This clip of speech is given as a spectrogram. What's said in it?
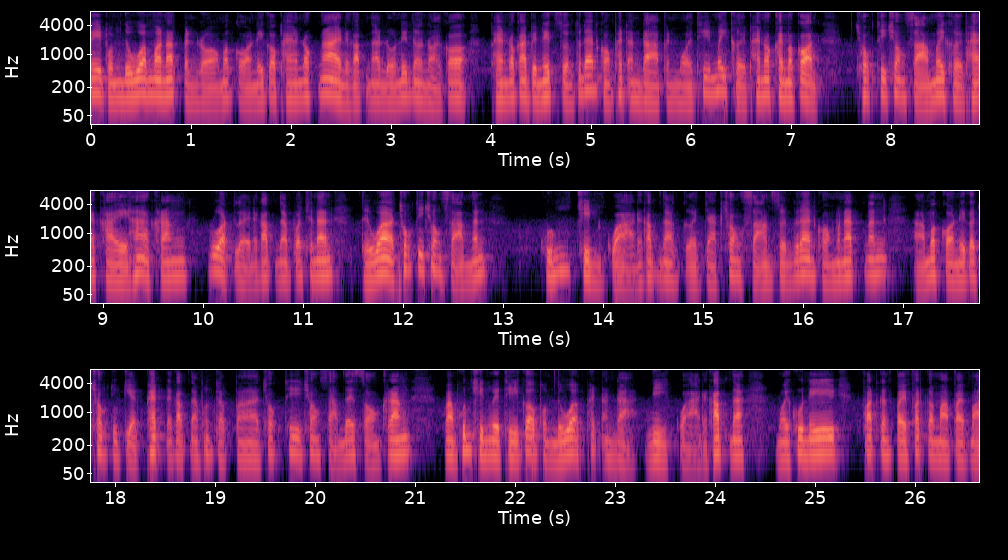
นี่ผมดูว่ามานัทเป็นรองเมื่อก่อนนี่ก็แพ้น็อกง่ายนะครับนะโดนนิดหน่อยก็แพ้น็อกง่ายเป็นนิดส่วนทางด้านของเพชรอันดาเป็นมวยที่ไม่เคยแพ้น็อกใครมาก่อน ชกที่ช่อง 3 ไม่เคยแพ้ใคร 5 ครั้งรวดเลยนะครับนะเพราะฉะนั้นถือว่าชกที่ช่อง 3 นั้นคุ้นชินกว่านะครับนะเกิดจากช่อง 3 ส่วนด้านของมนัทนั้นเมื่อก่อนนี้ก็ชกจุเกียรติเพชรนะครับนะเพิ่งกลับมาชกที่ช่อง 3 ได้ 2 ครั้ง ความคุ้นชินเวทีก็ผมดูว่าเพชรอันดาดีกว่านะครับนะมวยคู่นี้ฟัดกันไปฟัดกันมาไปมา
